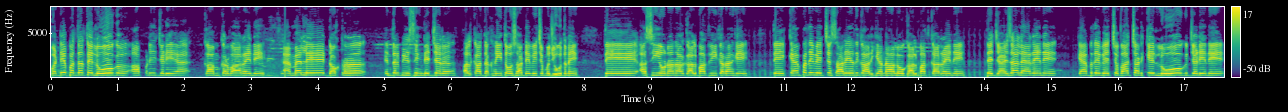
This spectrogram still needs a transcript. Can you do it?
ਵੱਡੇ ਪੱਧਰ ਤੇ ਲੋਕ ਆਪਣੇ ਜਿਹੜੇ ਆ ਕੰਮ ਕਰਵਾ ਰਹੇ ਨੇ। ਐਮਐਲਏ ਡਾਕਟਰ ਇੰਦਰਬੀਰ ਸਿੰਘ ਨਿੱਜਰ ਹਲਕਾ ਦੱਖਣੀ ਤੋਂ ਸਾਡੇ ਵਿੱਚ ਮੌਜੂਦ ਨੇ ਤੇ ਅਸੀਂ ਉਹਨਾਂ ਨਾਲ ਗੱਲਬਾਤ ਵੀ ਕਰਾਂਗੇ ਤੇ ਕੈਂਪ ਦੇ ਵਿੱਚ ਸਾਰੇ ਅਧਿਕਾਰੀਆਂ ਨਾਲ ਉਹ ਗੱਲਬਾਤ ਕਰ ਰਹੇ ਨੇ ਤੇ ਜਾਇਜ਼ਾ ਲੈ ਰਹੇ ਨੇ ਕੈਂਪ ਦੇ ਵਿੱਚ ਵੱਧ ਚੜ ਕੇ ਲੋਕ ਜਿਹੜੇ ਨੇ,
